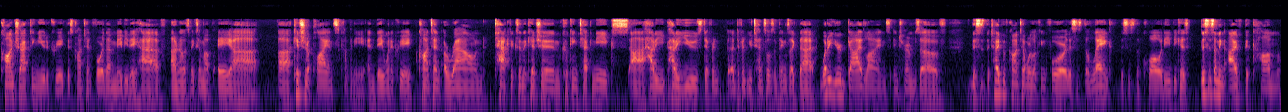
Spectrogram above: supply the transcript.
contracting you to create this content for them, maybe they have I don't know, let's make them up a uh, uh, kitchen appliance company and they want to create content around tactics in the kitchen, cooking techniques, uh, how to how to use different uh, different utensils and things like that. What are your guidelines in terms of this is the type of content we're looking for, this is the length, this is the quality, because this is something I've become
